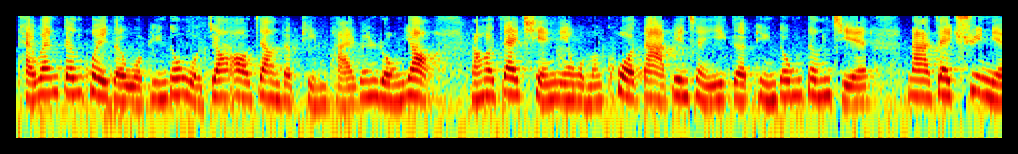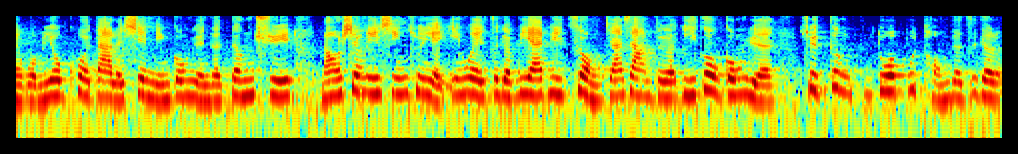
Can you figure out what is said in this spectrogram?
台湾灯会的“我屏东我骄傲”这样的品牌跟荣耀。然后在前年，我们扩大变成一个屏东灯节。那在去年，我们又扩大了县民公园的灯区。然后胜利新村也因因为这个 VIP Zone 加上这个遗构公园，所以更多不同的这个。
